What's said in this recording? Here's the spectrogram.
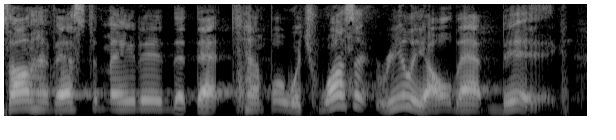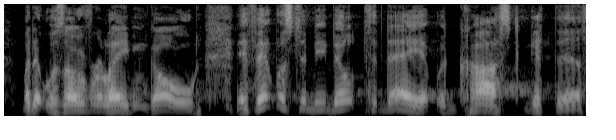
Some have estimated that that temple, which wasn't really all that big, but it was overlaid in gold, if it was to be built today, it would cost, get this,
